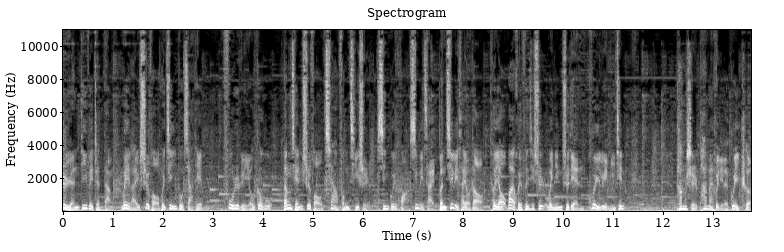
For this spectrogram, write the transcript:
日元低位震荡，未来是否会进一步下跌？赴日旅游购物，当前是否恰逢其时？新规划、新理财，本期理财有道特邀外汇分析师为您指点汇率迷津。他们是拍卖会里的贵客，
